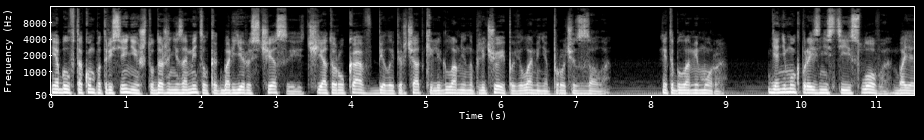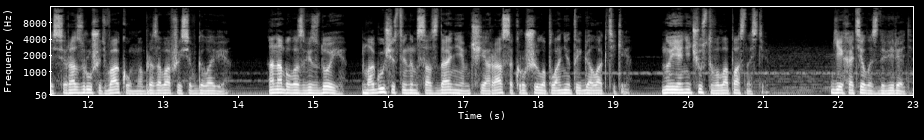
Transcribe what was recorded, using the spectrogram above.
Я был в таком потрясении, что даже не заметил, как барьер исчез, и чья-то рука в белой перчатке легла мне на плечо и повела меня прочь из зала. Это была Мемора. Я не мог произнести и слова, боясь разрушить вакуум, образовавшийся в голове. Она была звездой, могущественным созданием, чья раса крушила планеты и галактики. Но я не чувствовал опасности. Ей хотелось доверять.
